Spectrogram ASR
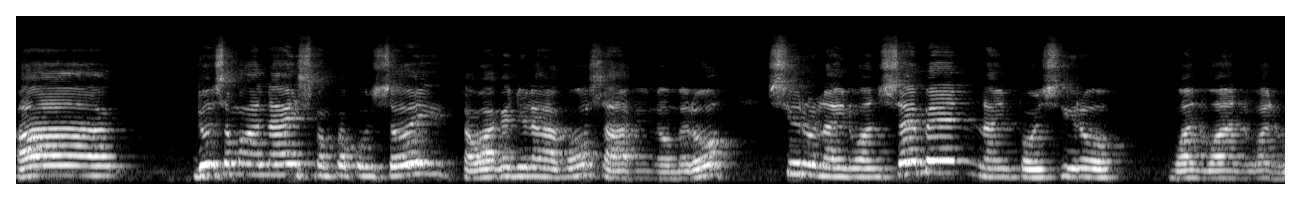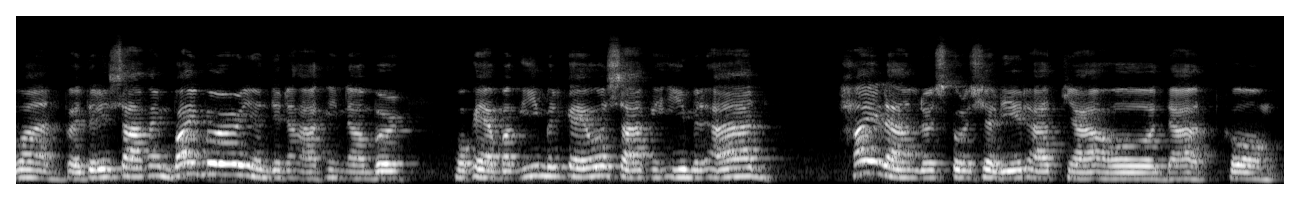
Uh, doon sa mga nais magpapunsoy, tawagan nyo lang ako sa aking numero 0917-940-1111. Pwede rin sa aking Viber, yan din ang aking number o kaya mag-email kayo sa aking email ad highlanderscoreshalir at yahoo.com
